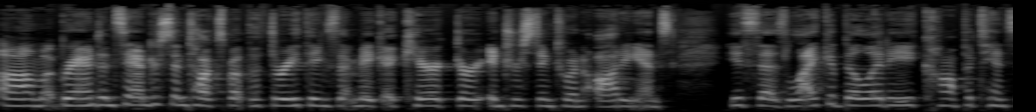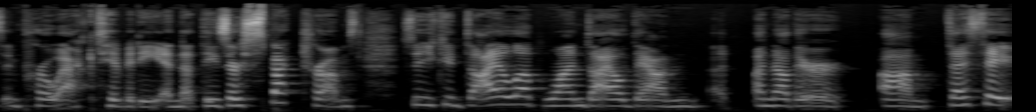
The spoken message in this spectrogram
um, Brandon Sanderson talks about the three things that make a character interesting to an audience. He says likability, competence, and proactivity, and that these are spectrums. So you can dial up one, dial down another. Um, did I say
